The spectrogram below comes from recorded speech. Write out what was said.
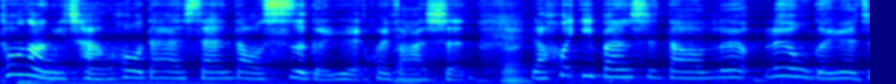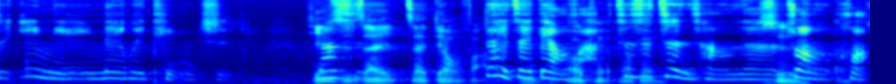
通常你产后大概三到四个月会发生，然后一般是到六六个月至一年以内会停止，停止在在掉发，对，在掉发，这是正常的状况。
